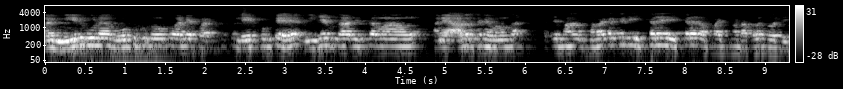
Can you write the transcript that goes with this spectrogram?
మరి మీరు కూడా ఓటుకు నోటు అనే పరిస్థితి లేకుంటే విజయం సాధిస్తామా అనే ఆలోచన ఏమైనా ఉందా? మన మన దగ్గరికి ఇక్కడే ఇక్కడే సంపాదించిన డబ్బులతోటి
